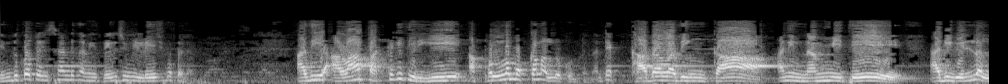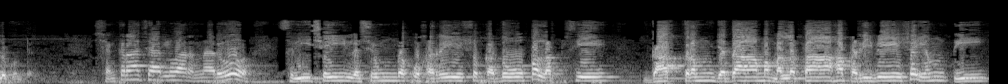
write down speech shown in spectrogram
ఎందుకో తెలుసా అండి? దానికి తెలిసి వీళ్ళు లేచిపోతాడు అది అలా పక్కకి తిరిగి ఆ పుల్ల ముక్కను అల్లుకుంటుంది. అంటే కదలది ఇంకా అని నమ్మితే అది వెళ్ళి అల్లుకుంటుంది. శంకరాచార్యులు వారు అన్నారు శ్రీశైల శృంగపు హరేషు కదోపలప్సే. గాత్రం యదామ మల్లతాహ పరివేషయంతి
